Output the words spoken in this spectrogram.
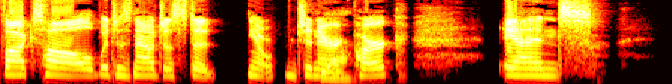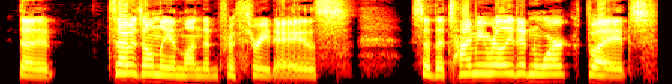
Vauxhall, which is now just a you know generic yeah. park, and the so I was only in London for three days, so the timing really didn't work. But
